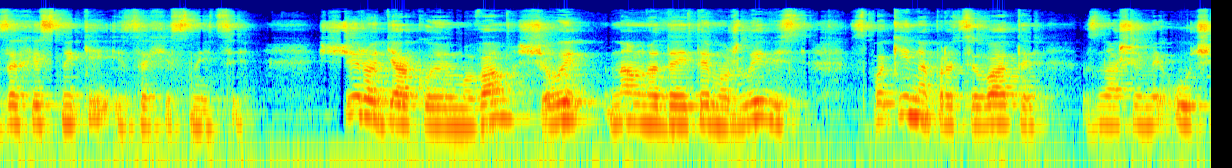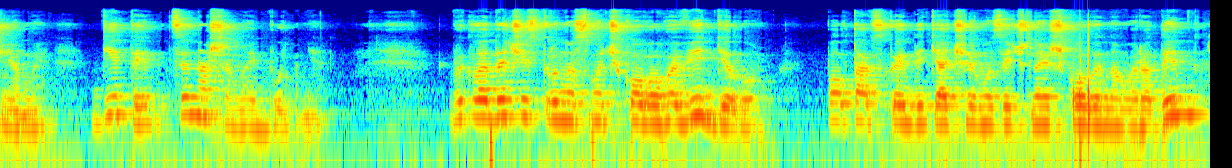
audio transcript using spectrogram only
захисники і захисниці, щиро дякуємо вам, що ви нам надаєте можливість спокійно працювати з нашими учнями. Діти це наше майбутнє. Викладачі струносмичкового відділу Полтавської дитячої музичної школи номер 1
